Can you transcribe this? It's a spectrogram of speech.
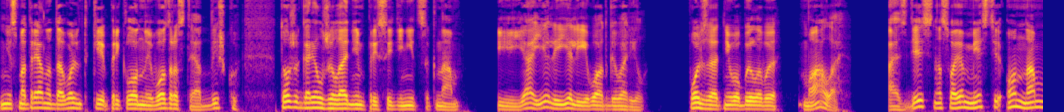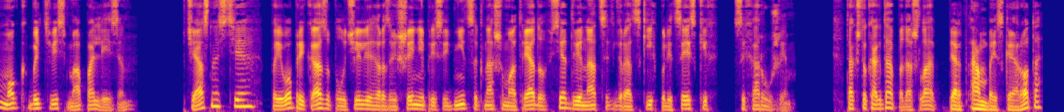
несмотря на довольно-таки преклонный возраст и отдышку, тоже горел желанием присоединиться к нам, и я еле-еле его отговорил. Пользы от него было бы мало, а здесь, на своем месте, он нам мог быть весьма полезен. Частности, по его приказу получили разрешение присоединиться к нашему отряду все 12 городских полицейских с их оружием. Так что, когда подошла Перт-Амбайская рота,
